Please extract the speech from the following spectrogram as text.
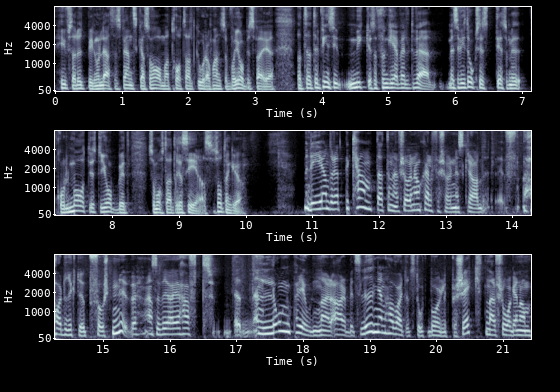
hyfsad utbildning och lär sig svenska så har man trots allt goda chanser att få jobb i Sverige. Så att det finns mycket som fungerar väldigt väl. Men så finns det också det som är problematiskt och jobbigt som måste adresseras. Så tänker jag. Men det är ju ändå rätt bekant att den här frågan om självförsörjningsgrad eh, har dykt upp först nu. Alltså vi har ju haft en lång period när arbetslinjen har varit ett stort borgerligt projekt, när frågan om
